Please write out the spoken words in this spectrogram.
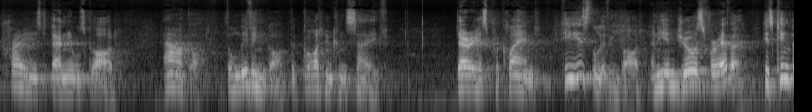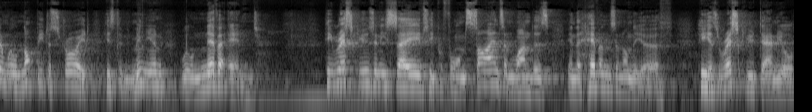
praised Daniel's God, our God, the living God, the God who can save. Darius proclaimed, He is the living God, and He endures forever. His kingdom will not be destroyed, His dominion will never end. He rescues and he saves. He performs signs and wonders in the heavens and on the earth. He has rescued Daniel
